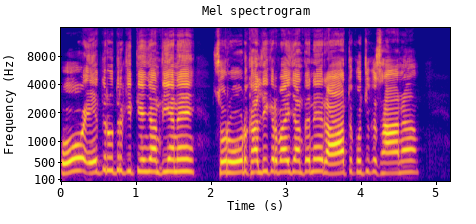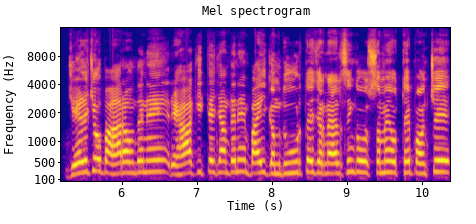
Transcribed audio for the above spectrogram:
ਉਹ ਇਧਰ ਉਧਰ ਕੀਤੀਆਂ ਜਾਂਦੀਆਂ ਨੇ। ਸੋ ਰੋਡ ਖਾਲੀ ਕਰਵਾਏ ਜਾਂਦੇ ਨੇ। ਰਾਤ ਕੁਝ ਕਿਸਾਨ ਜੇਲ੍ਹ ਚੋਂ ਬਾਹਰ ਆਉਂਦੇ ਨੇ, ਰਿਹਾ ਕੀਤੇ ਜਾਂਦੇ ਨੇ। ਬਾਈ ਗਮਦੂਰ ਤੇ ਜਰਨੈਲ ਸਿੰਘ ਉਸ ਸਮੇਂ ਉੱਥੇ ਪਹੁੰਚੇ।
